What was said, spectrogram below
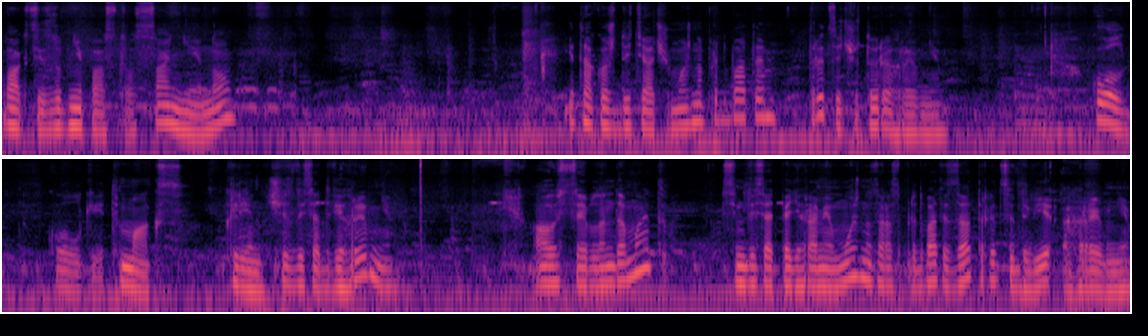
В акції зубні паста Саніно. І також дитячу можна придбати 34 гривні. Col- Colgate Max Clean 62 гривні. А ось цей блендамет 75 грамів можна зараз придбати за 32 гривні.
